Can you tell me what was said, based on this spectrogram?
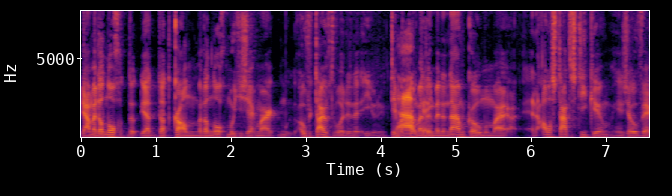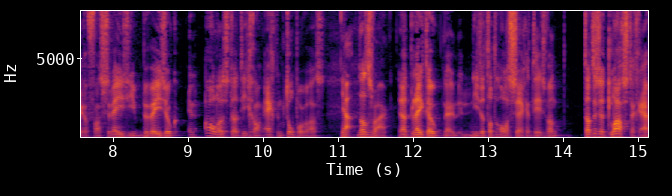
Ja, maar dan nog, dat, ja, dat kan. Maar dan nog moet je zeg maar overtuigd worden. Tim Ja, kan met, een- met een naam komen. Maar en alle statistieken, in zoverre van Senesi, bewezen ook in alles dat hij gewoon echt een topper was. Ja, dat is waar. En dat bleek ook, nou, niet dat dat alleszeggend is, want dat is het lastig, hè.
